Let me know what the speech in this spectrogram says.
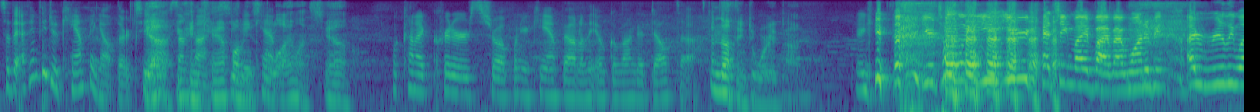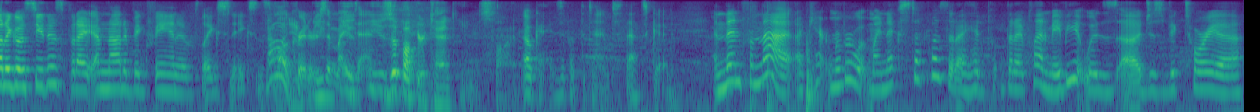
so they, I think they do camping out there too. yeah, you sometimes. can camp You on can these camp. little islands. Yeah, What kind of critters show up when you camp out on the Okavango Delta? nothing to worry about. you're totally you, you're catching my vibe. I want to be. I really want to go see this, but I, I'm not a big fan of like snakes and small No, you- critters you, in my you, tent. You zip up your tent, and it's fine. Okay, zip up the tent. That's good. And then from that, I can't remember what my next step was that I had that I planned. Maybe it was uh, just Victoria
